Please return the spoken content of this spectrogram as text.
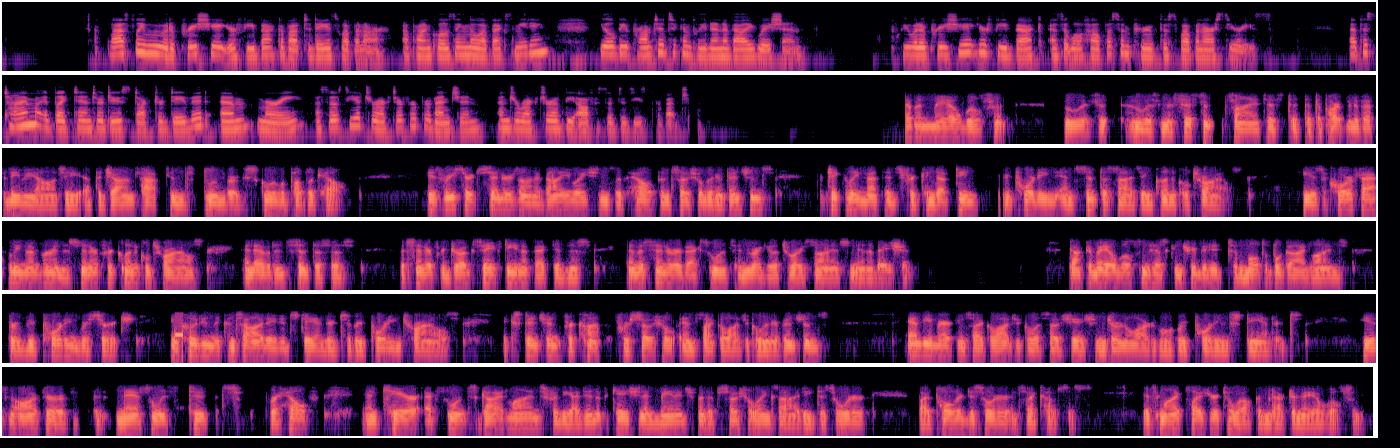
Lastly, we would appreciate your feedback about today's webinar. Upon closing the WebEx meeting, you'll be prompted to complete an evaluation. We would appreciate your feedback as it will help us improve this webinar series. At this time, I'd like to introduce Dr. David M. Murray, Associate Director for Prevention and Director of the Office of Disease Prevention. Evan Mayo Wilson, who is, who is an assistant scientist at the Department of Epidemiology at the Johns Hopkins Bloomberg School of Public Health. His research centers on evaluations of health and social interventions, particularly methods for conducting, reporting, and synthesizing clinical trials. He is a core faculty member in the Center for Clinical Trials and Evidence Synthesis, the Center for Drug Safety and Effectiveness, and the Center of Excellence in Regulatory Science and Innovation. Dr. Mayo Wilson has contributed to multiple guidelines for reporting research, including the Consolidated Standards of Reporting Trials, Extension for, for Social and Psychological Interventions, and the American Psychological Association Journal Article Reporting Standards. He is an author of National Institutes for Health and Care Excellence Guidelines for the Identification and Management of Social Anxiety Disorder, Bipolar Disorder, and Psychosis. It's my pleasure to welcome Dr. Mayo Wilson.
